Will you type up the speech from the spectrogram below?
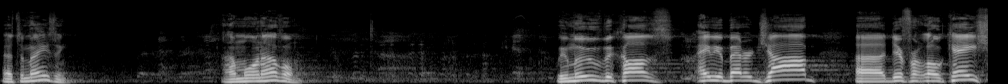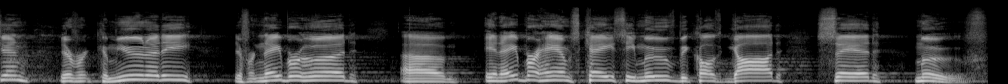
That's amazing. I'm one of them. We moved because maybe a better job, a different location, different community, different neighborhood. Uh, in Abraham's case, he moved because God said move.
